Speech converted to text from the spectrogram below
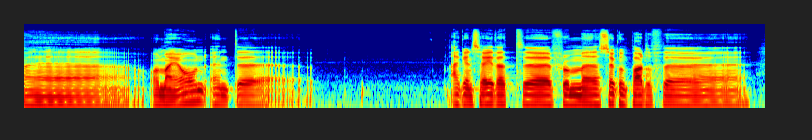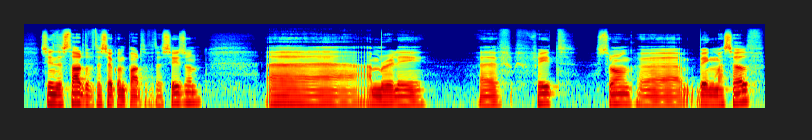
on my own, and I can say that uh, from second part of the since the start of the second part of the season, uh, I'm really uh, fit, strong, uh, being myself,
